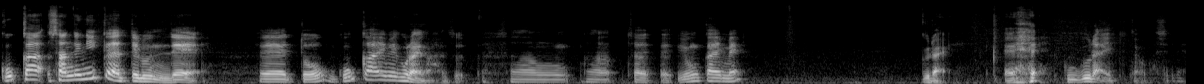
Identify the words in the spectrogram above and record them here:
5回3年に1回やってるんでえっ、と5回目ぐらいのはず。3、4回目？ぐらい。えー、ぐらいって言ったかもしれない。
